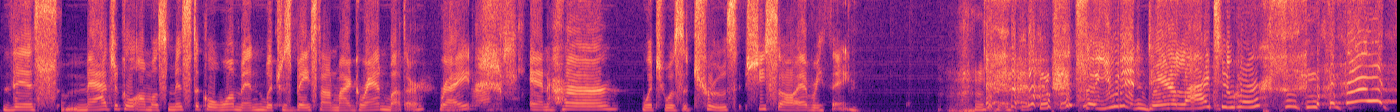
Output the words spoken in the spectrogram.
this magical, almost mystical woman, which was based on my grandmother, right? And her, which was the truth, she saw everything. so you didn't dare lie to her?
